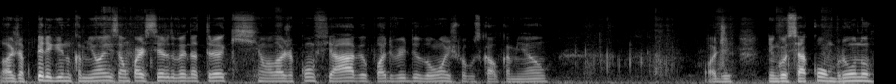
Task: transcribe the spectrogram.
Loja Peregrino Caminhões é um parceiro do Venda Truck, é uma loja confiável, pode vir de longe para buscar o caminhão. Pode negociar com o Bruno,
